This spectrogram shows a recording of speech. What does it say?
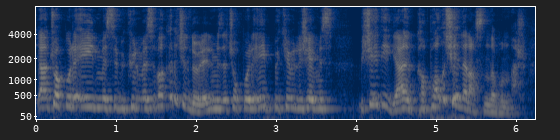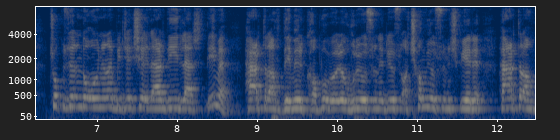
yani çok böyle eğilmesi, bükülmesi bakır için de öyle. Elimizde çok böyle eğip bükebileceğimiz bir şey değil. Yani kapalı şeyler aslında bunlar. Çok üzerinde oynanabilecek şeyler değiller değil mi? Her taraf demir kapı böyle vuruyorsun ediyorsun açamıyorsun hiçbir yeri. Her taraf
